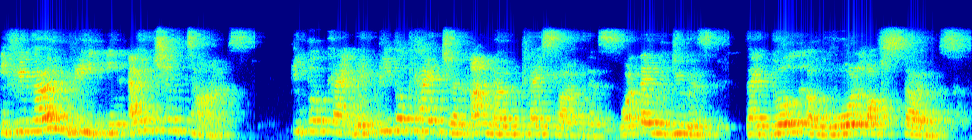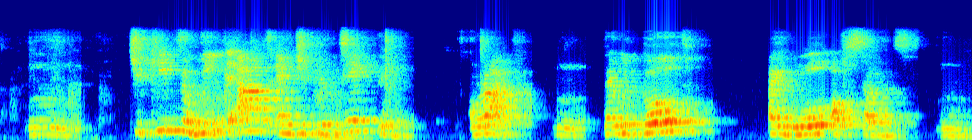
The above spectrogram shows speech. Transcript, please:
If you go and read in ancient times, people came, when people came to an unknown place like this, what they would do is they build a wall of stones Mm. to keep the wind out and to protect them. All right. Mm. They would build a wall of stones. Mm.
